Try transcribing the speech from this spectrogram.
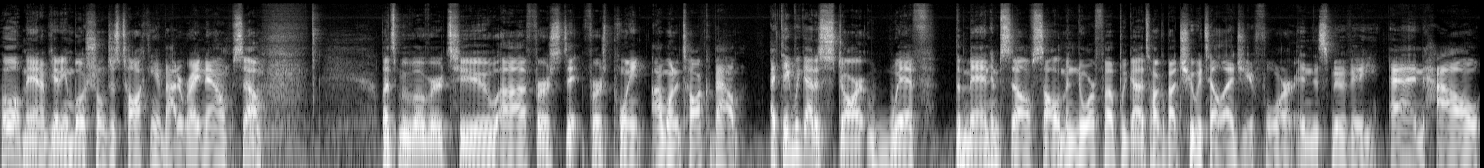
Oh man, I'm getting emotional just talking about it right now. So let's move over to uh, first first point I want to talk about. I think we got to start with the man himself, Solomon Northup. We got to talk about Chiwetel Ejiofor in this movie and how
